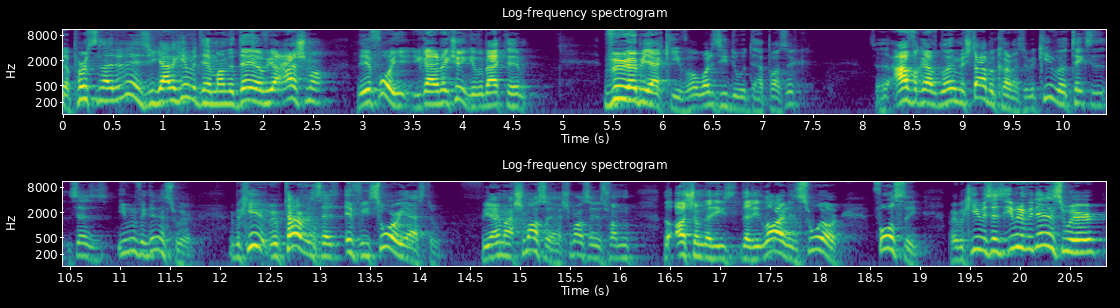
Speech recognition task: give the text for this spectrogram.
the person that it is, you got to give it to him on the day of your Ashma. Therefore, you, you got to make sure you give it back to him. Akiva, what does he do with that pasuk? Says Rabbi Akiva takes it, says even if he didn't swear. Rabbi Tarfon says if he swore, he has to. Ashmasa is from the asham that he's that he lied and swore falsely. Rabbi Kiva says even if he didn't swear,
